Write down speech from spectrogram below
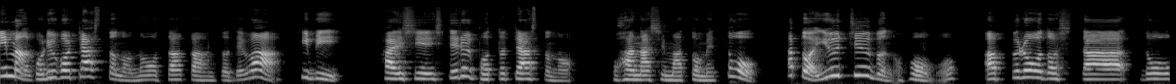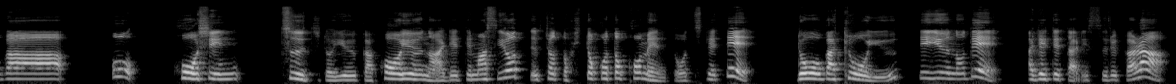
今、ゴリュゴキャストのノートアカウントでは、日々配信してるポッドキャストのお話まとめと、あとは YouTube の方もアップロードした動画を更新通知というか、こういうの上げてますよってちょっと一言コメントをつけて、動画共有っていうので上げてたりするから、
